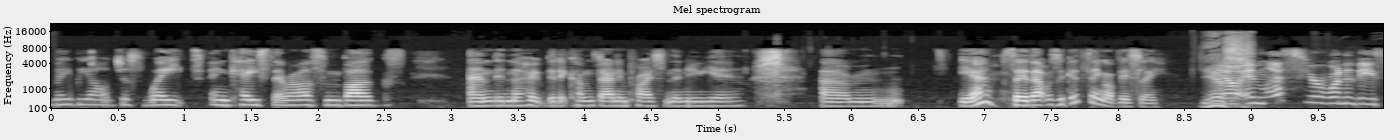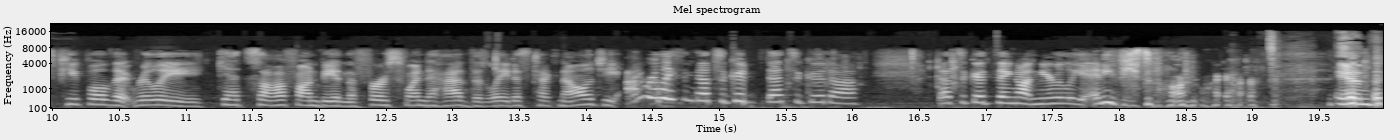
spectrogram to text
Maybe I'll just wait in case there are some bugs, and in the hope that it comes down in price in the new year. Um, yeah, so that was a good thing, obviously. Yes. You know, unless you're one of these people that really gets off on being the first one to have the latest technology, I really think that's a good that's a good uh that's a good thing on nearly any piece of hardware. and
